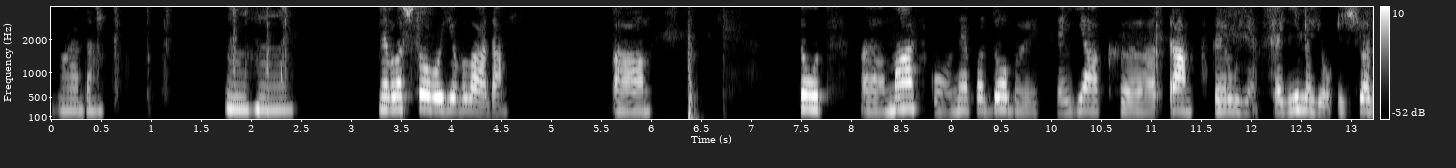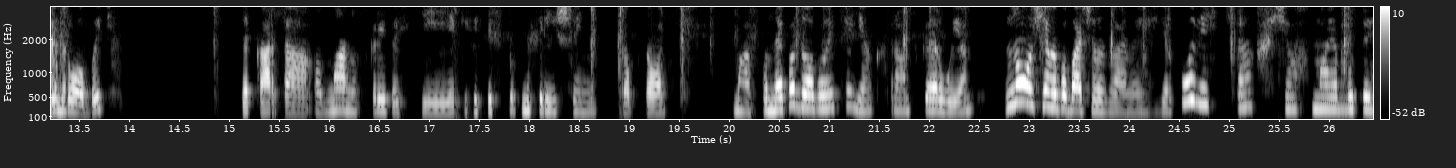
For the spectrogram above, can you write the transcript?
Влада. Угу. Не влаштовує влада. А, тут а, маску не подобається, як е, Трамп керує країною і що він робить. Це карта обману, скритості, якихось підступних рішень. Тобто маску не подобається, як Трамп керує. Ну, ще ми побачили з вами зірковість, так, що має бути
